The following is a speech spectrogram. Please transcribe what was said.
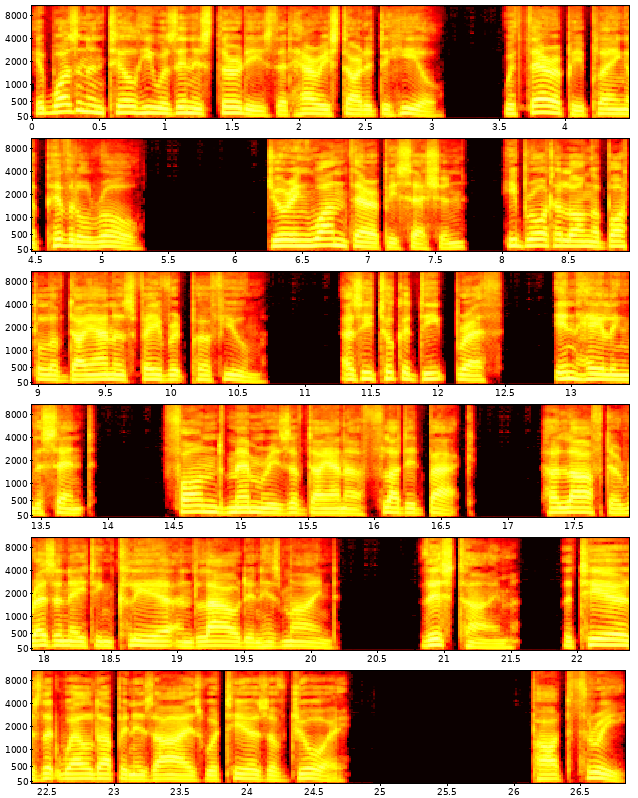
It wasn't until he was in his 30s that Harry started to heal, with therapy playing a pivotal role. During one therapy session, he brought along a bottle of Diana's favorite perfume. As he took a deep breath, inhaling the scent, fond memories of Diana flooded back, her laughter resonating clear and loud in his mind. This time, the tears that welled up in his eyes were tears of joy. Part 3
